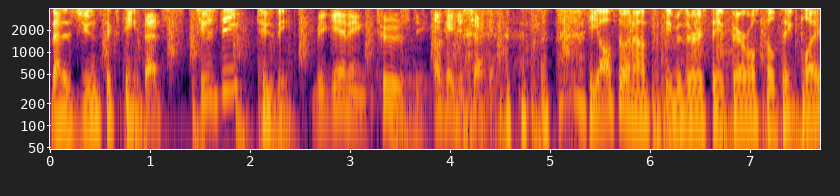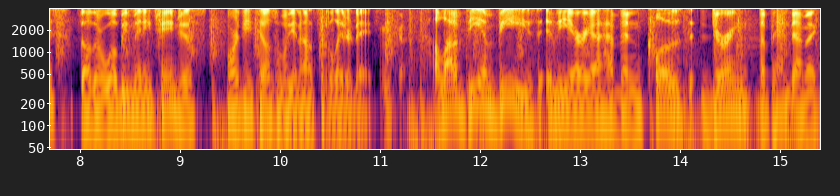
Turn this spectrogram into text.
That is June 16th, That's Tuesday. Tuesday. Beginning Tuesday, Okay, just checking. He also announced that the Missouri State Fair will still take place, though there will be many changes. More details will be announced at a later date. Okay. A lot of DMVs in the area have been closed during the pandemic.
